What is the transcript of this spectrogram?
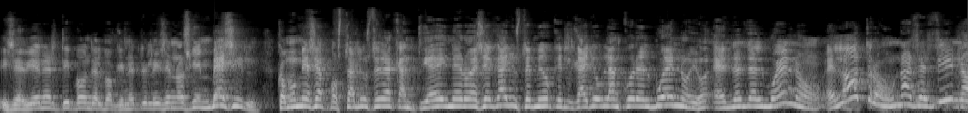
Y se viene el tipo donde el boquineto y le dice, no, es imbécil, ¿cómo me hace apostarle usted la cantidad de dinero a ese gallo? Usted me dijo que el gallo blanco era el bueno. Y yo, él es el bueno, el otro, un asesino.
